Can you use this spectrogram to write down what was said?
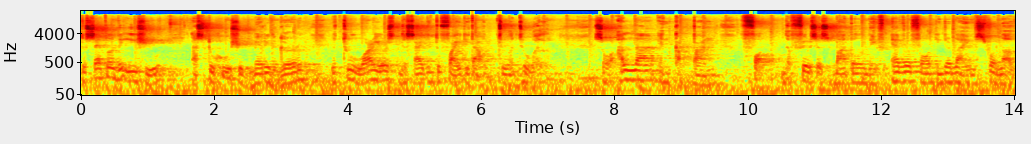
To settle the issue as to who should marry the girl, the two warriors decided to fight it out to a duel. So Allah and Kapan fought the fiercest battle they've ever fought in their lives for love.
